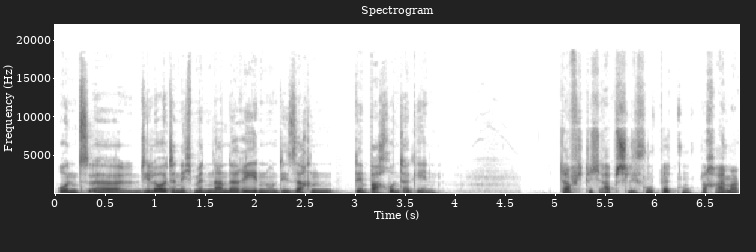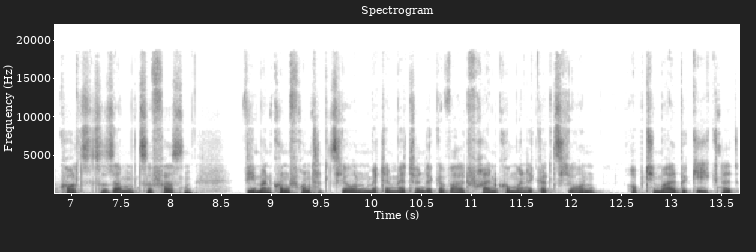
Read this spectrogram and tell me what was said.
und äh, die Leute nicht miteinander reden und die Sachen den Bach runtergehen. Darf ich dich abschließend bitten, noch einmal kurz zusammenzufassen, wie man Konfrontation mit den Mitteln der gewaltfreien Kommunikation optimal begegnet?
